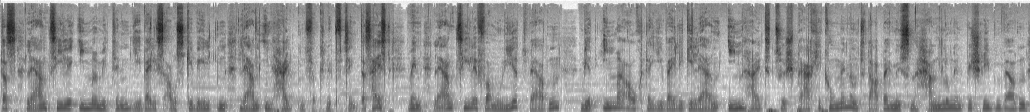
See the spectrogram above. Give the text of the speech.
dass Lernziele immer mit den jeweils ausgewählten Lerninhalten verknüpft sind. Das heißt, wenn Lernziele formuliert werden, wird immer auch der jeweilige Lerninhalt zur Sprache kommen und dabei müssen Handlungen beschrieben werden,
